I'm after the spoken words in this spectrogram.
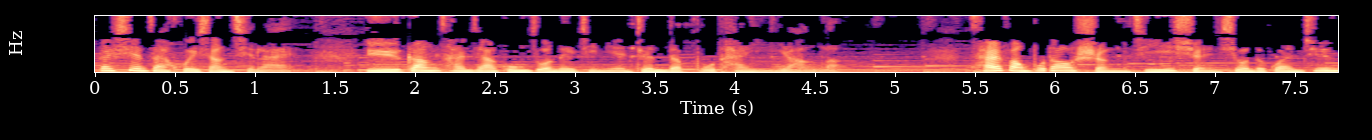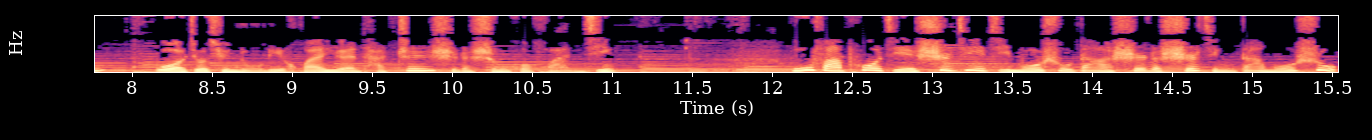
但现在回想起来，与刚参加工作那几年真的不太一样了。采访不到省级选秀的冠军，我就去努力还原他真实的生活环境；无法破解世界级魔术大师的实景大魔术，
